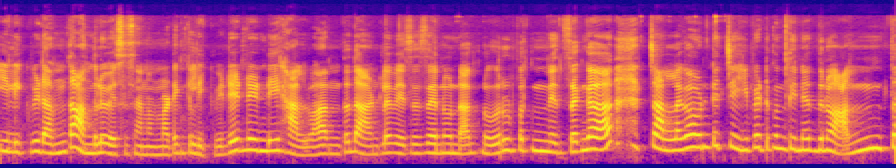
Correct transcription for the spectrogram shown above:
ఈ లిక్విడ్ అంతా అందులో వేసేసాను అనమాట ఇంకా లిక్విడ్ ఏంటండి? హల్వా అంతా దాంట్లో వేసేసాను. నాకు నోరు ఊరిపోతుంది. నిజంగా చల్లగా ఉంటే చెయ్యి పెట్టుకుని తినేద్దును అంత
